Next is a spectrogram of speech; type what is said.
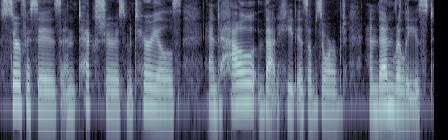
surfaces and textures, materials, and how that heat is absorbed and then released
